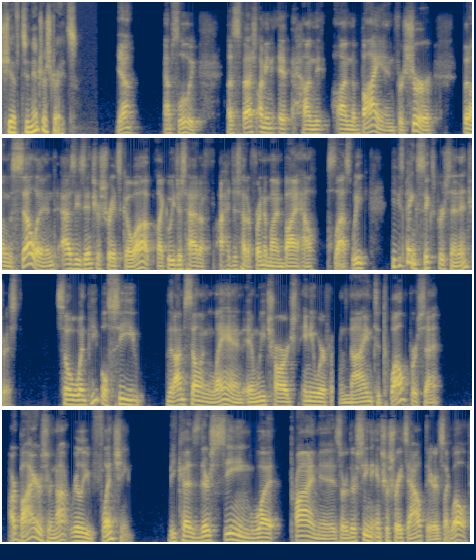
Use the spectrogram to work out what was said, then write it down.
shifts in interest rates. Yeah, absolutely. Especially, I mean, it, on the on the buy-in for sure, but on the sell end, as these interest rates go up, like we just had a, I had just had a friend of mine buy a house last week. He's paying six percent interest. So when people see that I'm selling land and we charged anywhere from nine to twelve percent, our buyers are not really flinching because they're seeing what prime is or they're seeing the interest rates out there it's like well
